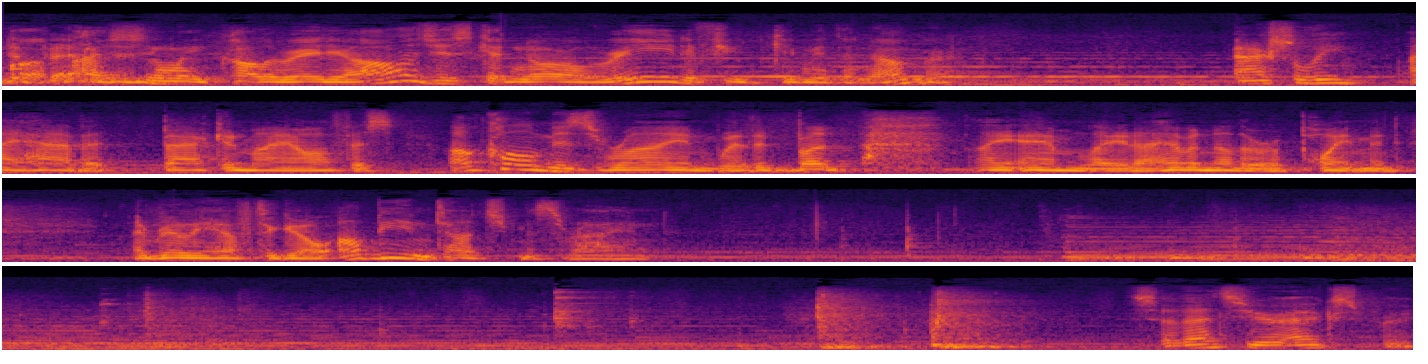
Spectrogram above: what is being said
Well, I assume we call a radiologist, get an oral read if you'd give me the number. Actually, I have it back in my office. I'll call Ms. Ryan with it, but I am late. I have another appointment. I really have to go. I'll be in touch, Ms. Ryan. So that's your expert.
